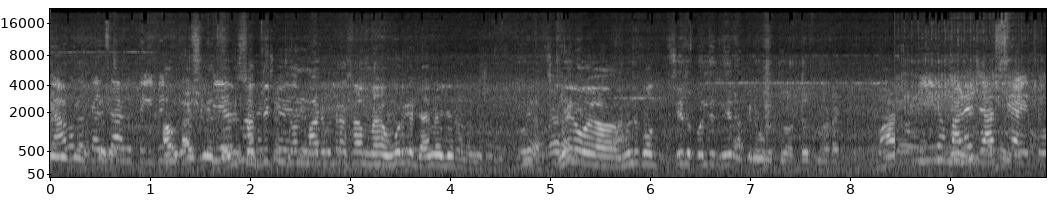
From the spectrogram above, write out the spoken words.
ಯಾವಾಗ ಕೆಲಸ ಆಗುತ್ತೆ ಇದನ್ನ ಸದ್ಯಕ್ಕೆ ಇದನ್ನು ಮಾಡಿಬಿಟ್ರೆ ಸರ್ ಊರಿಗೆ ಡ್ಯಾಮೇಜ್ ಇರಲ್ಲ ಮೇಡಮ್. ನೀರು ಮುಂದಕ್ಕೆ ಹೋಗಿ. ಸೀದಾ ಬಂದಿದ್ದು ನೀರು ಆ ಕಡೆ ಹೋಗುತ್ತೆ ಅಡ್ಜಸ್ಟ್ ಮಾಡಕ್ಕೆ. ಈಗ ಮಳೆ ಜಾಸ್ತಿ ಆಯ್ತು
